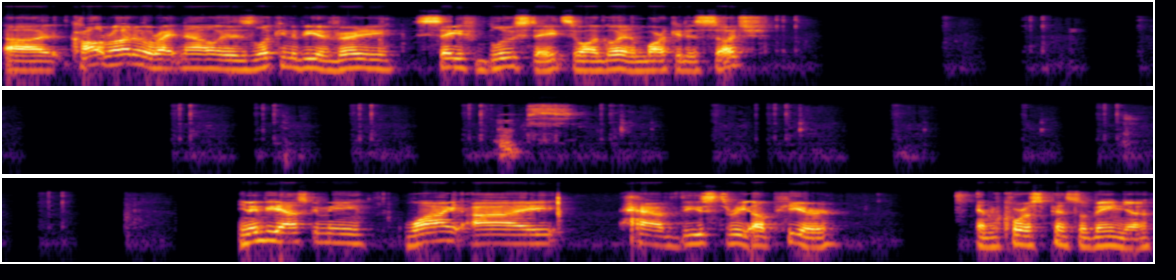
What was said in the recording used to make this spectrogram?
Uh, Colorado right now is looking to be a very safe blue state, so I'll go ahead and mark it as such. You may be asking me why I have these three up here, and of course Pennsylvania,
